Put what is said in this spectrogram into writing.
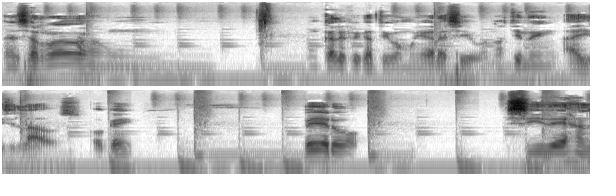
encerrados es un, un calificativo muy agresivo, nos tienen aislados, ¿ok? Pero si dejan,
